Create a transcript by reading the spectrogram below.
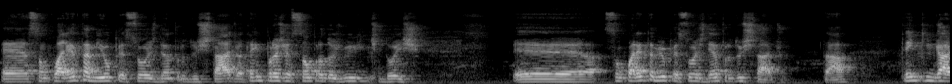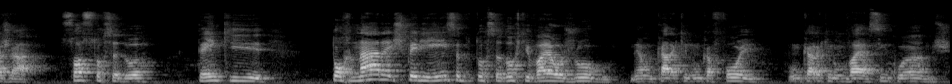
É, são 40 mil pessoas dentro do estádio, até em projeção para 2022. É, são 40 mil pessoas dentro do estádio, tá? Tem que engajar sócio torcedor, tem que tornar a experiência do torcedor que vai ao jogo, né? Um cara que nunca foi, um cara que não vai há cinco anos,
